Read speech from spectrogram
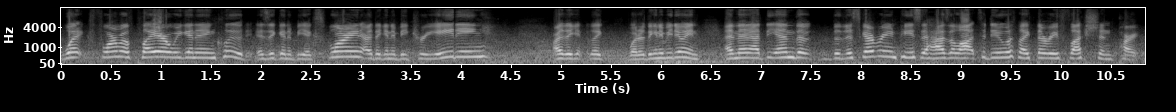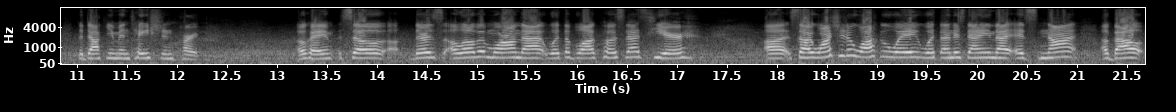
what form of play are we going to include is it going to be exploring are they going to be creating are they like what are they going to be doing? And then at the end, the the discovering piece it has a lot to do with like the reflection part, the documentation part. Okay, so uh, there's a little bit more on that with the blog post that's here. Uh, so I want you to walk away with understanding that it's not about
